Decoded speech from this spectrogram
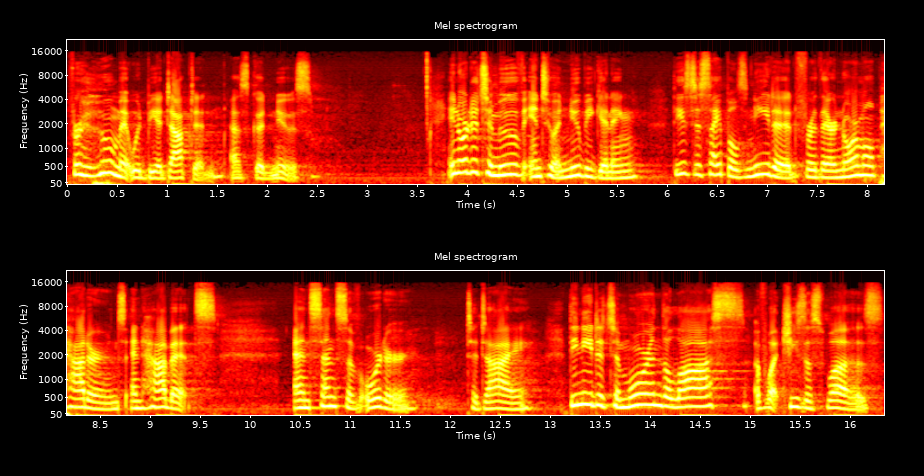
for whom it would be adopted as good news. In order to move into a new beginning, these disciples needed for their normal patterns and habits and sense of order to die. They needed to mourn the loss of what Jesus was,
